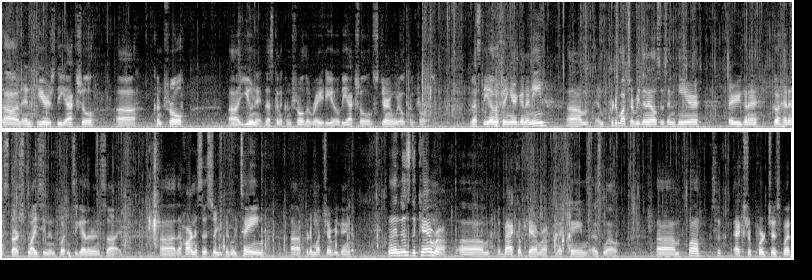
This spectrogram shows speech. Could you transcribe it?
Uh, and here's the actual uh, control uh, unit that's going to control the radio, the actual steering wheel controls. That's the other thing you're going to need. Um, and pretty much everything else is in here that you're going to go ahead and start splicing and putting together inside. Uh, the harnesses so you can retain uh, pretty much everything. And then this is the camera, um, the backup camera that came as well. Um, well, it's an extra purchase, but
